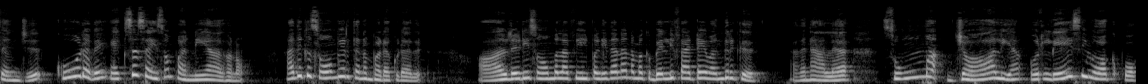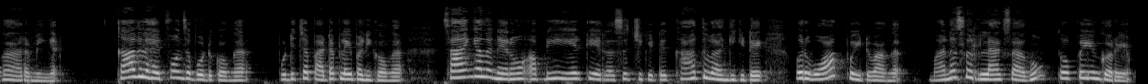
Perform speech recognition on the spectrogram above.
செஞ்சு கூடவே எக்ஸசைஸும் பண்ணியே ஆகணும். அதுக்கு சோம்பேறித்தனம் படக்கூடாது. ஆல்ரெடி சோம்பலாக ஃபீல் பண்ணி தானே நமக்கு பெல்லி ஃபேட்டே வந்திருக்கு. அதனால் சும்மா ஜாலியாக ஒரு லேசி வாக் போக ஆரம்பிங்க. காதில் ஹெட்ஃபோன்ஸை போட்டுக்கோங்க. பிடிச்ச பாட்டை ப்ளே பண்ணிக்கோங்க. சாயங்கால நேரம் அப்படியே இயற்கையை ரசிச்சுக்கிட்டு காற்று வாங்கிக்கிட்டே ஒரு வாக் போயிட்டு வாங்க. மனசும் ரிலாக்ஸ் ஆகும் தொப்பையும் குறையும்.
